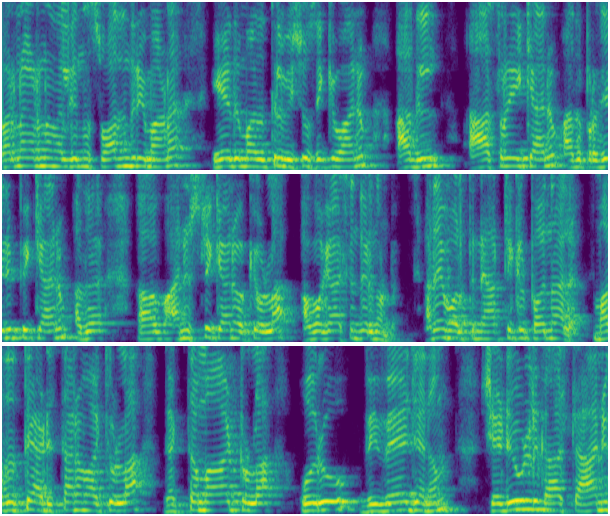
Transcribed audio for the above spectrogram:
ഭരണഘടന നൽകുന്ന സ്വാതന്ത്ര്യമാണ് ഏത് മതത്തിൽ വിശ്വസിക്കുവാനും അതിൽ ആശ്രയിക്കാനും അത് പ്രചരിപ്പിക്കാനും അത് അനുഷ്ഠിക്കാനും ഒക്കെയുള്ള അവകാശം തരുന്നുണ്ട്. അതേപോലെ തന്നെ ആർട്ടിക്കിൾ പതിനാല് മതത്തെ അടിസ്ഥാനമാക്കിയുള്ള വ്യക്തമായിട്ടുള്ള ഒരു വിവേചനം ഷെഡ്യൂൾഡ് കാസ്റ്റ് ആനു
